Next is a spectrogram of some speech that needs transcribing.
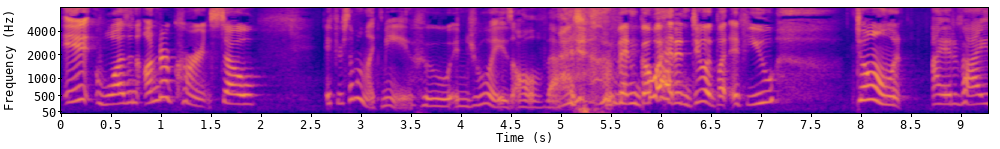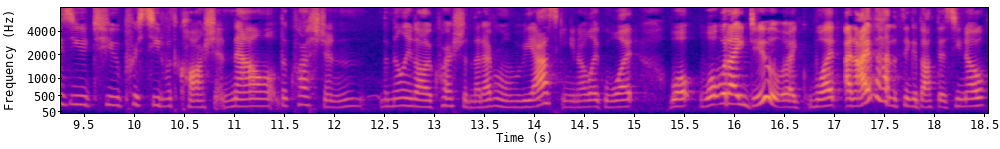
it was an undercurrent. So, if you're someone like me who enjoys all of that, then go ahead and do it. But if you don't, I advise you to proceed with caution. Now, the question, the million dollar question that everyone would be asking, you know, like what what what would I do? Like what and I've had to think about this, you know,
